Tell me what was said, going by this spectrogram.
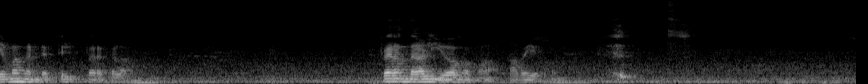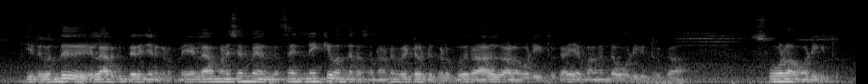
யமகண்டத்தில் பிறக்கலாம். பிறந்தால் யோகமா அவயோகம்? இது வந்து எல்லாருக்கும் தெரிஞ்சிருக்கணும் எல்லா மனுஷனுமே வந்து சார் இன்னைக்கு வந்து என்ன சொன்னாங்கன்னா வீட்டை விட்டு கிளம்புது ராகு காலம் ஓடிக்கிட்டு இருக்கா யமகண்டம் ஓடிக்கிட்டு இருக்கா சூளம் ஓடிக்கிட்டு இருக்கு.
